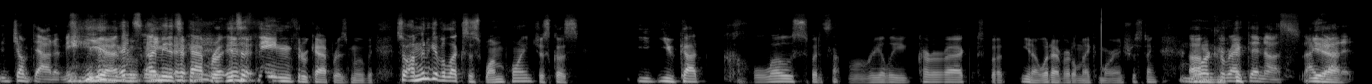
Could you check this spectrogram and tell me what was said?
it jumped out at me. yeah. It's, I mean, it's a Capra. It's a theme through Capra's movie. So I'm going to give Alexis one point just because you, you got close, but it's not really correct. But you know, whatever, it'll make it more interesting. more um, correct than us. I yeah, got it.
